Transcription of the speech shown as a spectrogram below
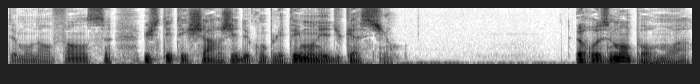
de mon enfance eussent été chargées de compléter mon éducation. Heureusement pour moi,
